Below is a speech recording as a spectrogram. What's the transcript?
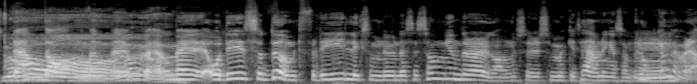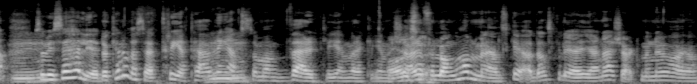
den dagen. Men, ja, eh, ja. men, och det är så dumt för det är liksom nu när säsongen drar igång så är det så mycket tävlingar som krockar Mm, med varandra. mm. Så vissa helger då kan det vara så här, tre tävlingar Mm. som man verkligen, verkligen vill Ja, köra. För Långholmen älskar jag. Den skulle jag gärna ha kört. Men nu har jag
